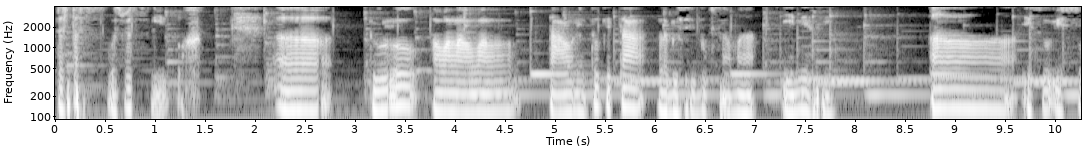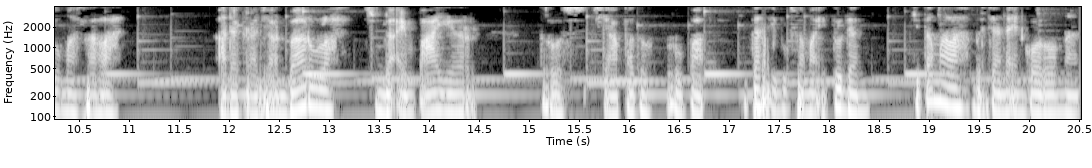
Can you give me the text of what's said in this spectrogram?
tes tes bus bus gitu. uh, dulu awal-awal tahun itu kita lebih sibuk sama ini sih. Eh, isu-isu uh, masalah ada kerajaan baru lah Sunda Empire terus siapa tuh lupa kita sibuk sama itu dan kita malah bercandain corona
